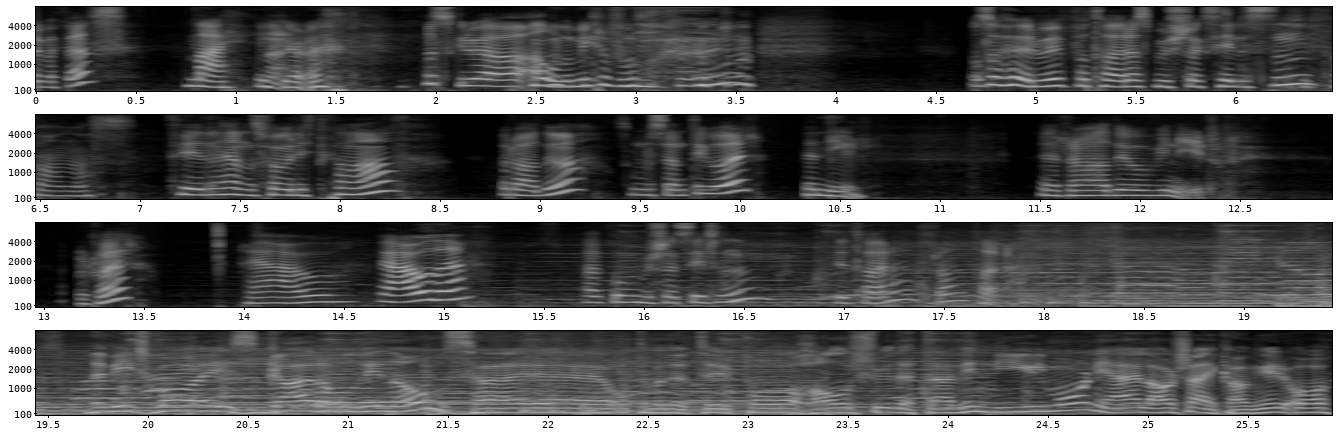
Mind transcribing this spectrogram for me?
Rebekkas? Nei, ikke Nei. gjør det. Da skrur jeg av alle mikrofonene. og så hører vi på Taras bursdagshilsen faen, ass. til hennes favorittkanal på radio, som ble sendt i går. Vinyl. Radio Vinyl. Er du klar? Jeg er jo, jeg er jo det. Her kommer bursdagshilsenen til Tara fra Tara. The Beach Boys, God Only Knows, her eh, åtte minutter på halv sju. Dette er Vinylmorgen. Jeg er Lars Eikanger, og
